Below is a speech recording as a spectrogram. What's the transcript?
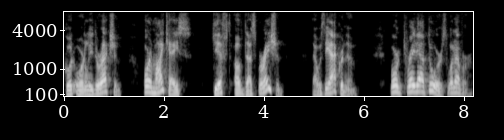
good orderly direction. Or in my case, gift of desperation. That was the acronym. Or great outdoors, whatever.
